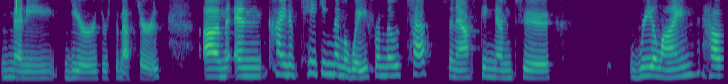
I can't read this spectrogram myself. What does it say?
many years or semesters um, and kind of taking them away from those tests and asking them to realign how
